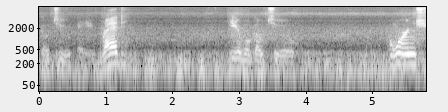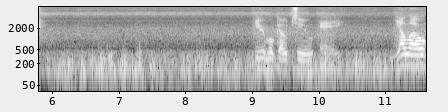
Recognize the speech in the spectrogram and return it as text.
go to a red. Here we'll go to orange. Here we'll go to a yellow.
